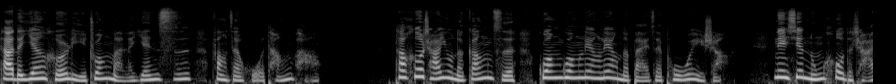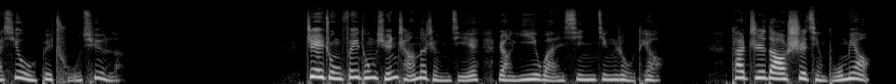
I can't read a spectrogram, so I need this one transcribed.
他的烟盒里装满了烟丝，放在火塘旁，他喝茶用的缸子光光亮亮的摆在铺位上，那些浓厚的茶锈被除去了。这种非同寻常的整洁让伊万心惊肉跳，他知道事情不妙，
